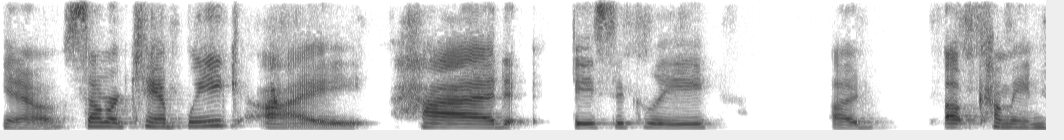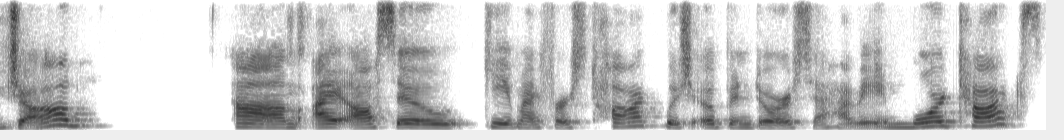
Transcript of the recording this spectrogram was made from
you know, summer camp week, I had basically a upcoming job. Um, I also gave my first talk, which opened doors to having more talks.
